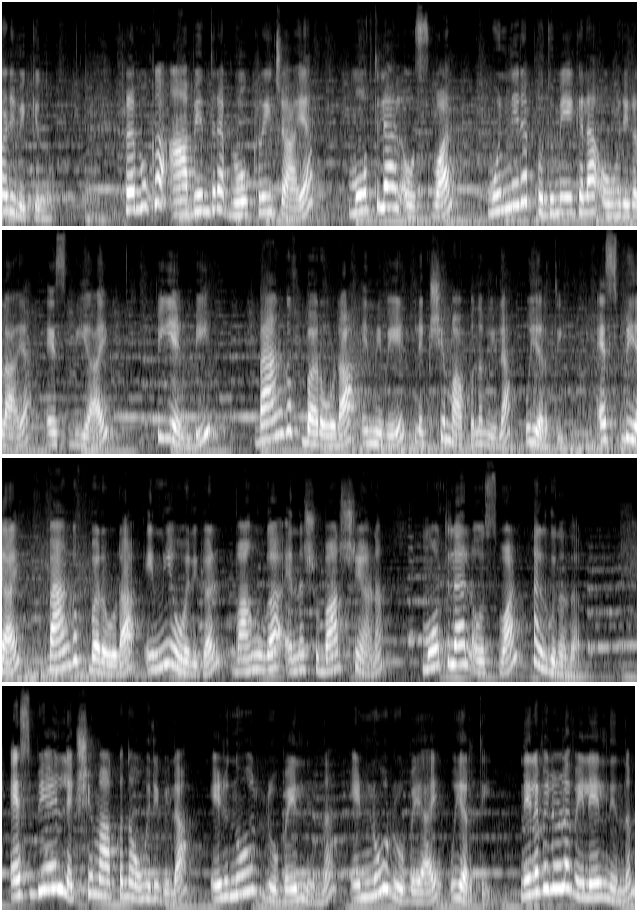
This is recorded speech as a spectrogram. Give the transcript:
വഴിവെക്കുന്നു. പ്രമുഖ ആഭ്യന്തര ബ്രോക്കറേജ് ആയ മോത്തിലാൽ ഓസ്വാൾ മുൻനിര പൊതുമേഖലാ ഓഹരികളായ S B I P N B bank of Baroda എന്നിവയിൽ ലക്ഷ്യമാക്കുന്ന വില ഉയർത്തി. S B I bank of Baroda എന്നീ ഓഹരികൾ വാങ്ങുക എന്ന ശുപാർശയാണ് മോത്തിലാൽ ഓസ്വാൾ നൽകുന്നത്. എസ് ബി ഐ ലക്ഷ്യമാക്കുന്ന ഓഹരി വില എഴുന്നൂറ് രൂപയിൽ നിന്ന് എണ്ണൂറ് രൂപയായി ഉയർത്തി. നിലവിലുള്ള വിലയിൽ നിന്നും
